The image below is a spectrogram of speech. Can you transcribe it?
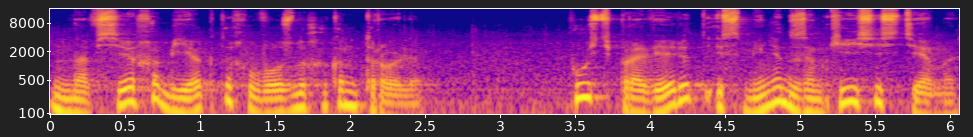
На всех объектах воздухоконтроля. Пусть проверят и сменят замки и системы.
